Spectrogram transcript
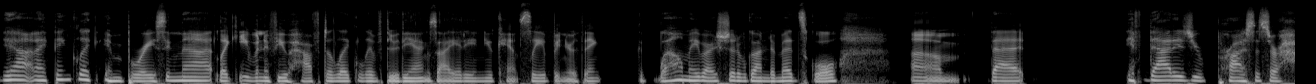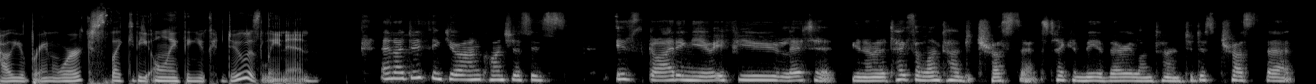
Yeah, and I think like embracing that, like even if you have to like live through the anxiety and you can't sleep and you're think, well, maybe I should have gone to med school. Um, that if that is your process or how your brain works, like the only thing you can do is lean in. And I do think your unconscious is is guiding you if you let it, you know, and it takes a long time to trust that. It's taken me a very long time to just trust that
